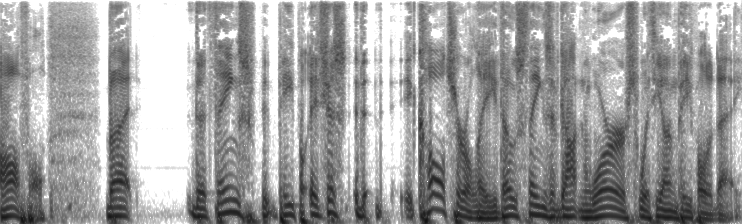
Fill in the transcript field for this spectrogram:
awful, but the things people it's just culturally those things have gotten worse with young people today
